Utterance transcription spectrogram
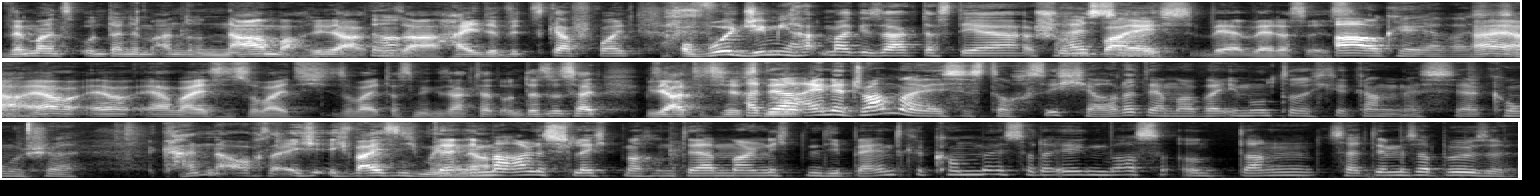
Wenn man es unter einem anderen Namen macht, ja, unser Heidewitzka-Freund. Obwohl Jimmy hat mal gesagt, dass der schon Heißt so weiß, wer, wer das ist. ah, okay, er weiß Ah, es, ja, er, er, er weiß es, soweit, ich, soweit das mir gesagt hat. Und das ist halt, wie gesagt, das ist jetzt nur, der eine Drummer ist es doch sicher, oder? Der mal bei ihm Unterricht gegangen ist. Der komische. kann auch sein, ich, ich weiß nicht mehr Der genau. immer alles schlecht macht und der mal nicht in die Band gekommen ist oder irgendwas. Und dann, seitdem ist er böse.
